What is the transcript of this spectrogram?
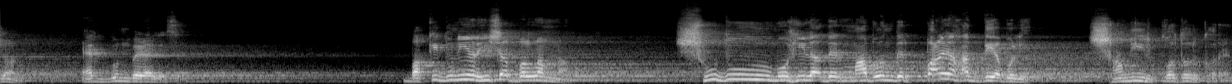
জন। এক গুণ বেড়ে গেছে। বাকি দুনিয়ার হিসাব বললাম না। শুধু মহিলাদের মা বোনদের পায়ে হাত দিয়া বলি স্বামীর কদর করেন।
